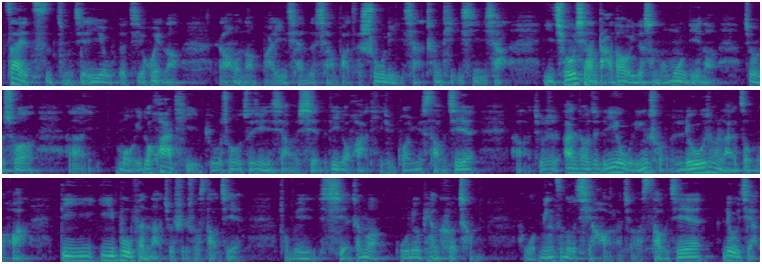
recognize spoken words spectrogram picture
再次总结业务的机会呢，然后呢把以前的想法再梳理一下，成体系一下，以求想达到一个什么目的呢？就是说呃某一个话题，比如说我最近想写的第一个话题就关于扫街。啊，就是按照这个业务流程流程来走的话，第一一部分呢，就是说扫街，准备写这么五六篇课程，我名字都起好了，叫扫街六讲。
